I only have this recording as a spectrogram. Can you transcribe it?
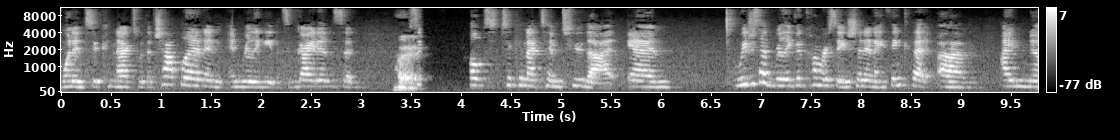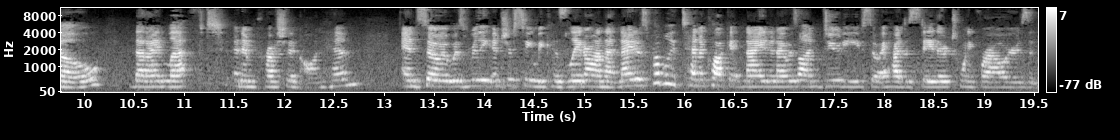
wanted to connect with a chaplain and, and really needed some guidance and right. so helped to connect him to that and we just had really good conversation and i think that um, i know that i left an impression on him and so it was really interesting because later on that night, it was probably 10 o'clock at night, and I was on duty, so I had to stay there 24 hours. And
